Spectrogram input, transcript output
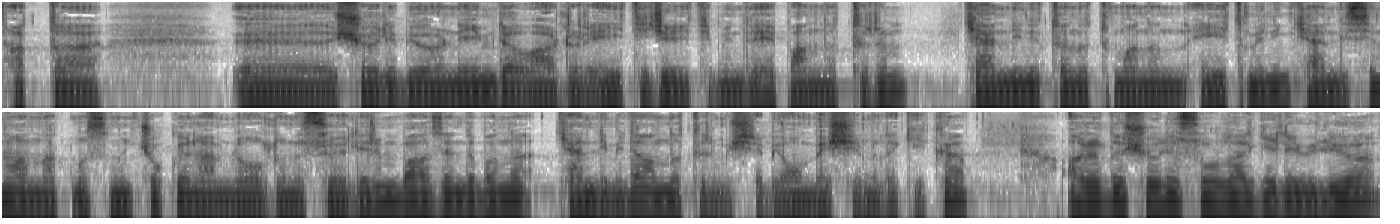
Hatta e, şöyle bir örneğim de vardır. Eğitici eğitiminde hep anlatırım. Kendini tanıtmanın, eğitmenin kendisini anlatmasının çok önemli olduğunu söylerim. Bazen de bana kendimi de anlatırım işte bir 15-20 dakika. Arada şöyle sorular gelebiliyor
